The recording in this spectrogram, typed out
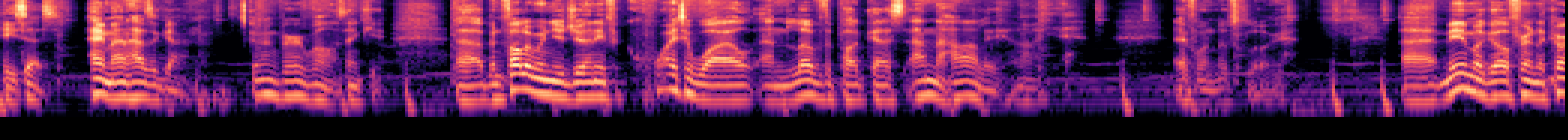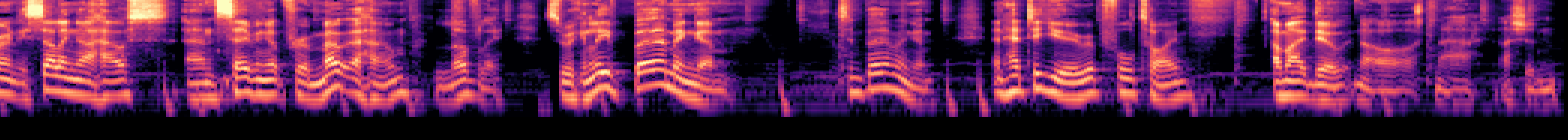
He says, Hey man, how's it going? It's going very well, thank you. Uh, I've been following your journey for quite a while and love the podcast and the Harley. Oh, yeah. Everyone loves Gloria. Uh, me and my girlfriend are currently selling our house and saving up for a motorhome. Lovely. So we can leave Birmingham. It's in Birmingham and head to Europe full time. I might do it. No, nah, I shouldn't.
